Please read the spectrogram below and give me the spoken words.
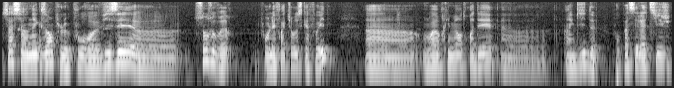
ça, c'est un exemple pour viser sans ouvrir pour les fractures de scaphoïde. On va imprimer en 3D euh, un guide pour passer la tige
